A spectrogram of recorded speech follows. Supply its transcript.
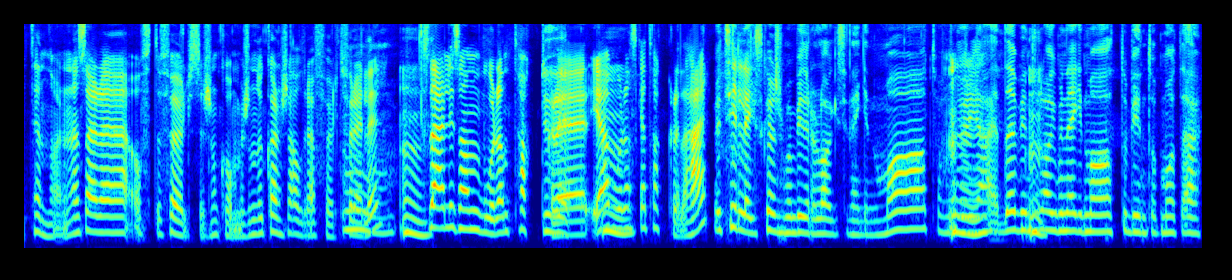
tenårene så er det ofte følelser som kommer som du kanskje aldri har følt før heller. Mm. mm. Så det er litt sånn hvordan takler Ja, mm. hvordan skal jeg takle det her? I tillegg så kanskje man begynner å lage sin egen mat. Hva gjør Mm. jeg det? Begynte Mm. å lage min egen mat og begynte å på en måte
